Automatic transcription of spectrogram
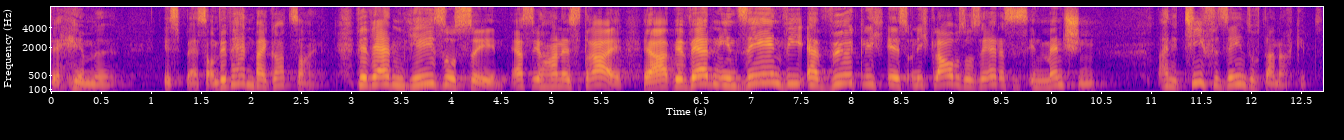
der Himmel ist besser. Und wir werden bei Gott sein. Wir werden Jesus sehen. 1. Johannes 3. Ja, wir werden ihn sehen, wie er wirklich ist. Und ich glaube so sehr, dass es in Menschen eine tiefe Sehnsucht danach gibt.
